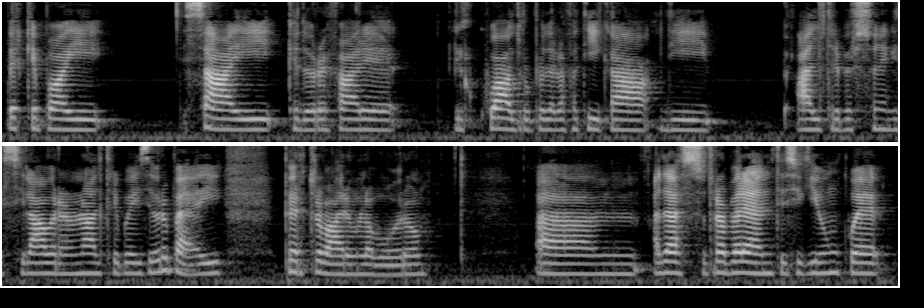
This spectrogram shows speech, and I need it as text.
perché poi sai che dovrai fare il quadruplo della fatica di altre persone che si laureano in altri paesi europei per trovare un lavoro. Um, adesso, tra parentesi, chiunque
